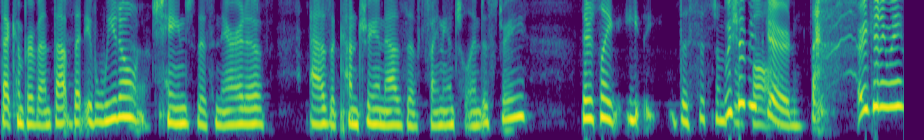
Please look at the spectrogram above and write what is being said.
that can prevent that. But if we don't yeah. change this narrative as a country and as a financial industry, there's like the system. We should be scared. Are you kidding me?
